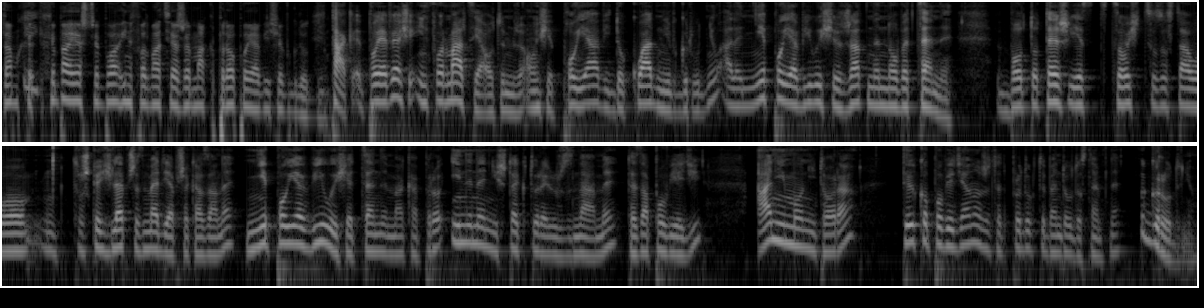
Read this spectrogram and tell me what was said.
Tam chy- I- chyba jeszcze była informacja, że Mac Pro pojawi się w grudniu. Tak, pojawiła się informacja o tym, że on się pojawi dokładnie w grudniu, ale nie pojawiły się żadne nowe ceny, bo to też jest coś, co zostało mm, troszkę źle przez media przekazane. Nie pojawiły się ceny Maca Pro inne niż te, które już znamy, te zapowiedzi, ani monitora, tylko powiedziano, że te produkty będą dostępne w grudniu.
